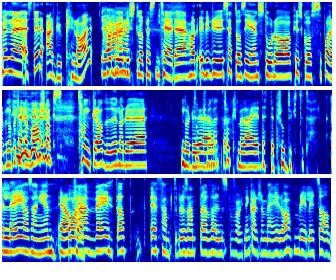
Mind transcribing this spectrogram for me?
Men eh, Ester, er du klar? Ja, Har du lyst til å presentere har, Vil du sette oss inn i en stol og pjuske oss på armen og fortelle hva slags tanker hadde du når du, når du Tok med eh, tok med deg dette produktet her? Lei av sangen. Ja, okay. Og jeg vet at eh, 50% av verdens befolkning, kanskje mer òg, blir litt sånn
